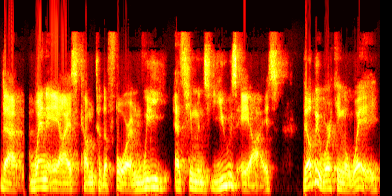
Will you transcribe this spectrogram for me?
that when AIs come to the fore and we as humans use AIs, they'll be working away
